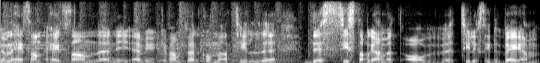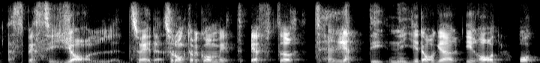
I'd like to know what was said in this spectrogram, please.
Ja, men hejsan, hejsan, ni är mycket varmt välkomna till eh, det sista programmet av tilläggstid VM special. Så är det. Så långt har vi kommit. Efter 39 dagar i rad och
